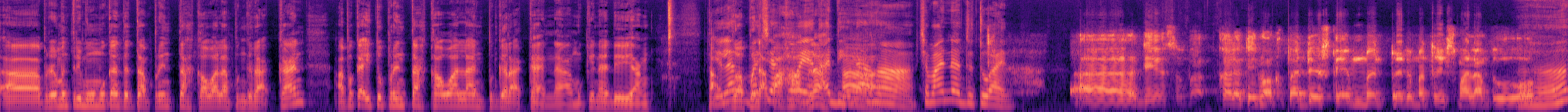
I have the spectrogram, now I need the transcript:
uh, Perdana Menteri mengumumkan tentang perintah kawalan penggerakan, apakah itu perintah kawalan penggerakan? Uh, mungkin ada yang tak Yelah, berapa nak faham tu yang lah. tadi lah. Ha. Macam mana tu Tuan? Uh, dia sebab kalau tengok kepada statement Perdana Menteri semalam tu, uh-huh. Ha?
